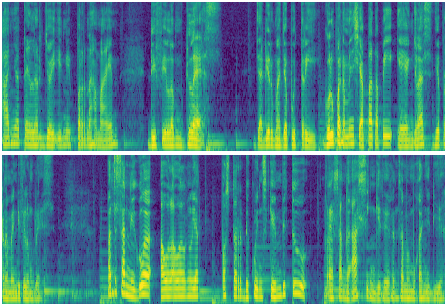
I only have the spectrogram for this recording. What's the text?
Anya Taylor-Joy ini pernah main di film Glass. Jadi remaja putri. Gue lupa namanya siapa tapi ya yang jelas dia pernah main di film Glass. Pantesan nih gue awal-awal ngeliat poster The Queen's Gambit tuh kerasa nggak asing gitu ya kan sama mukanya dia.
